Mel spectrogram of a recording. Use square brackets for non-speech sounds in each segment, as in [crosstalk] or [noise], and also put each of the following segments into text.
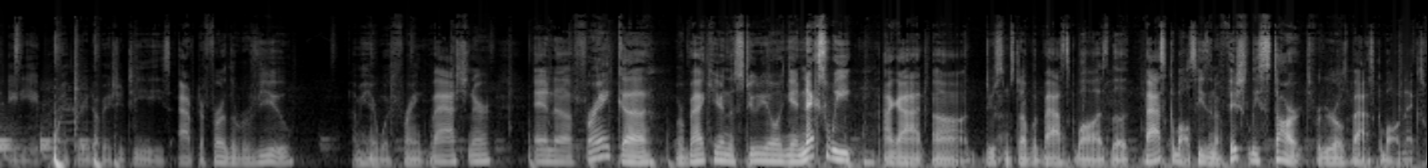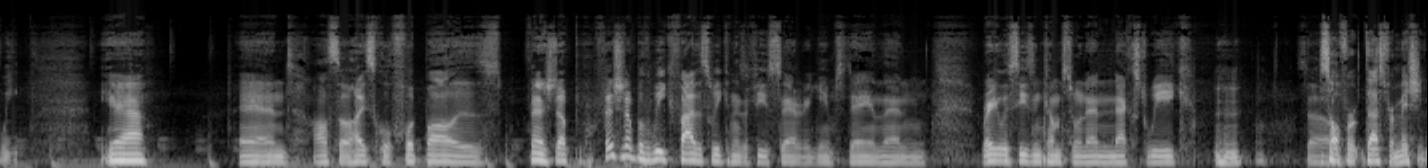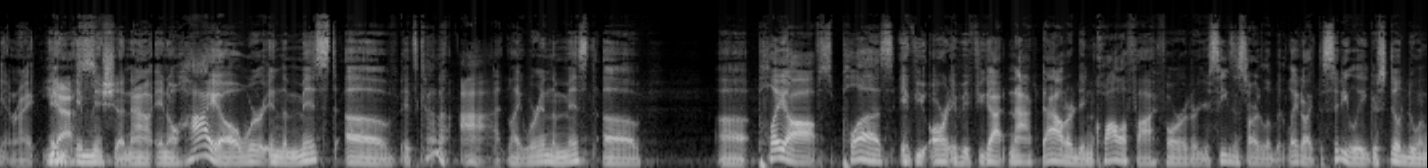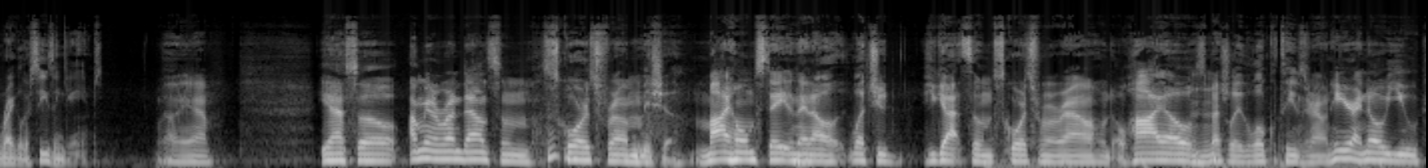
to 88.3 WXUT's After Further Review. I'm here with Frank Vashner. And uh, Frank, uh, we're back here in the studio again. Next week, I got uh, do some stuff with basketball as the basketball season officially starts for girls basketball next week. Yeah. And also high school football is finished up finishing up with week five this week and there's a few Saturday games today and then regular season comes to an end next week. Mm-hmm. So, So for that's for Michigan, right? In, Yes. in Michigan. Now in Ohio, we're in the midst of. It's kind of odd. Like we're in the midst of uh, playoffs. Plus, if you already if, if you got knocked out or didn't qualify for it, or your season started a little bit later, like the City League, you're still doing regular season games. Oh yeah. Yeah, so I'm gonna run down some scores from Misha. my home state, and then I'll let you. You got some scores from around Ohio, mm-hmm. especially the local teams around here. I know you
